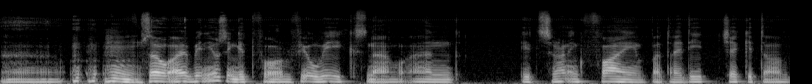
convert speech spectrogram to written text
Uh, so I've been using it for a few weeks now and it's running fine but I did check it out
